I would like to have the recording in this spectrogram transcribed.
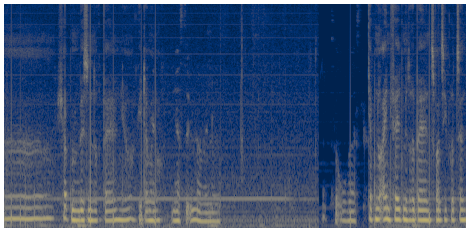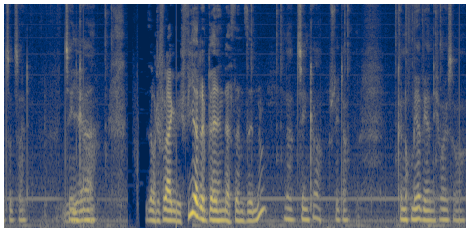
Äh, ich habe ein bisschen Rebellen, ja, geht aber noch. Du so oberst. Ich habe nur ein Feld mit Rebellen, 20% zurzeit. 10k. Ja. Ist auch die Frage, wie viele Rebellen das dann sind, ne? Na, 10k steht da. Können noch mehr werden, ich weiß, aber.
